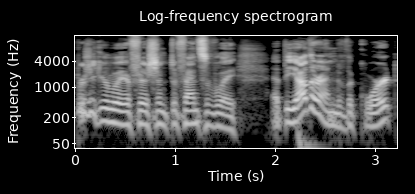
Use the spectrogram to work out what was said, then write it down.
particularly efficient defensively. At the other end of the court,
